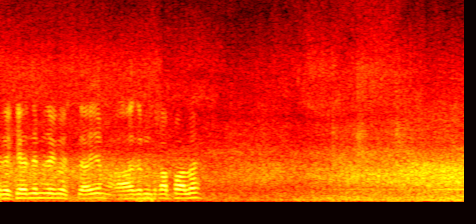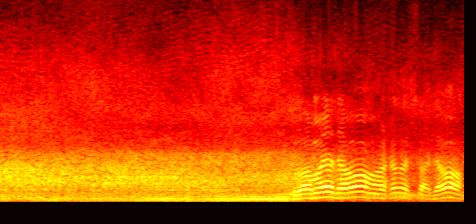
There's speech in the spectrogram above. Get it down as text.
Şöyle kendimi de göstereyim. Ağzımız kapalı. Sulamaya devam arkadaşlar. Devam.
